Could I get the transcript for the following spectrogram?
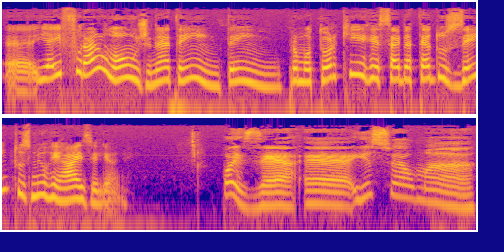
É, e aí furaram longe, né? Tem, tem promotor que recebe até 200 mil reais, Eliane. Pois é, é, isso é uma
